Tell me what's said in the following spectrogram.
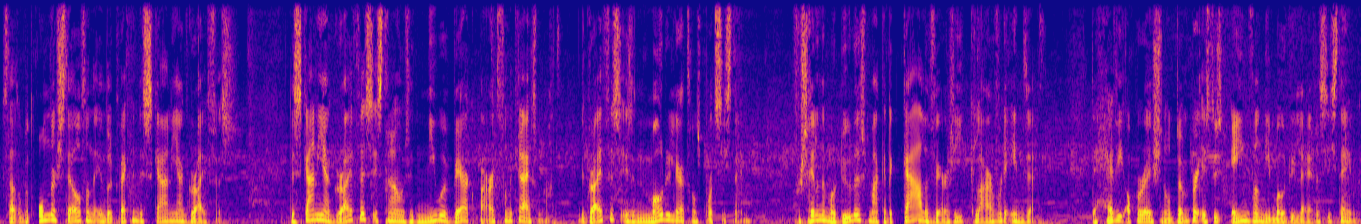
staat op het onderstel van de indrukwekkende Scania Gryphus. De Scania Gryphus is trouwens het nieuwe werkpaard van de krijgsmacht. De Gryphus is een modulair transportsysteem. Verschillende modules maken de kale versie klaar voor de inzet. De Heavy Operational Dumper is dus één van die modulaire systemen.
